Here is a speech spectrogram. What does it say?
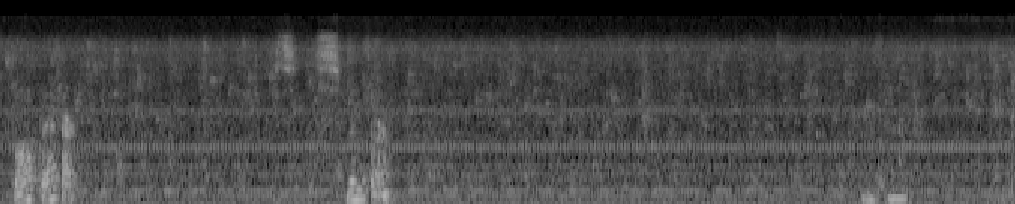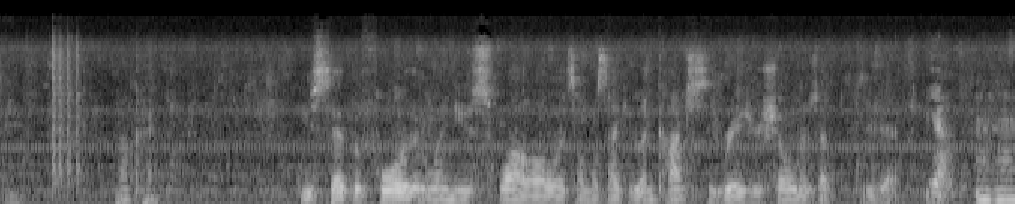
It's a lot better. It's smoother. Okay. You said before that when you swallow, it's almost like you unconsciously raise your shoulders up to do that. Yeah. Mm-hmm.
